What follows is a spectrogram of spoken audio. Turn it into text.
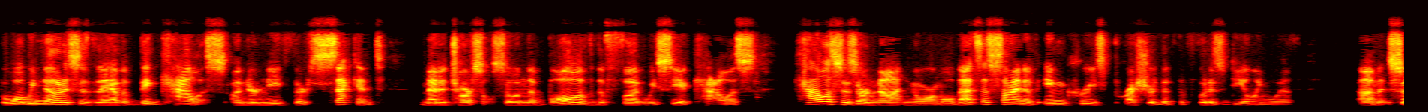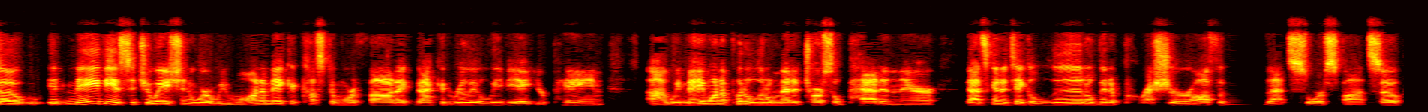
but what we notice is they have a big callus underneath their second metatarsal. So in the ball of the foot, we see a callus calluses are not normal. That's a sign of increased pressure that the foot is dealing with. Um, so it may be a situation where we want to make a custom orthotic that could really alleviate your pain. Uh, we may want to put a little metatarsal pad in there. That's going to take a little bit of pressure off of that sore spot. So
